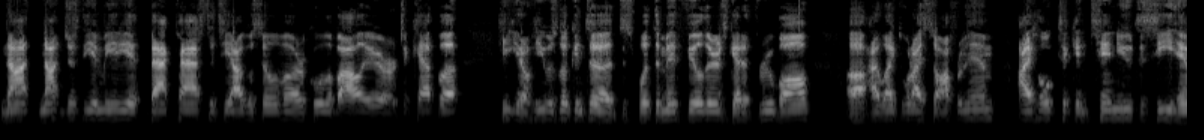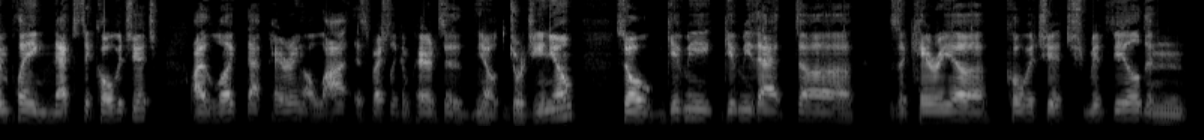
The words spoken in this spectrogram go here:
not not just the immediate back pass to Thiago Silva or Koulibaly or to Kepa. He, you know, he was looking to to split the midfielders, get a through ball. Uh, I liked what I saw from him. I hope to continue to see him playing next to Kovacic. I like that pairing a lot, especially compared to you know Jorginho. So give me give me that uh, Zakaria Kovacic midfield, and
